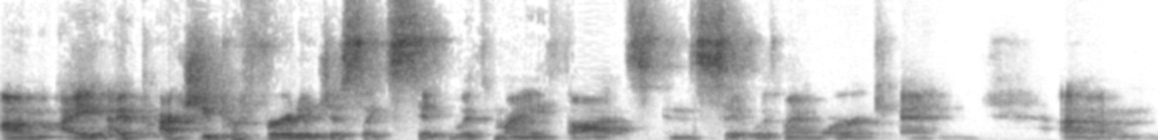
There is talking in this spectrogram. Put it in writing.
um, I, I, actually prefer to just like sit with my thoughts and sit with my work and um,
